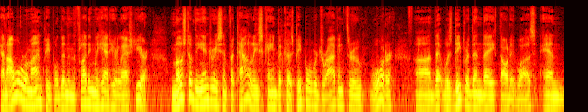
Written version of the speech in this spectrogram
And I will remind people that in the flooding we had here last year, most of the injuries and fatalities came because people were driving through water uh, that was deeper than they thought it was, and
